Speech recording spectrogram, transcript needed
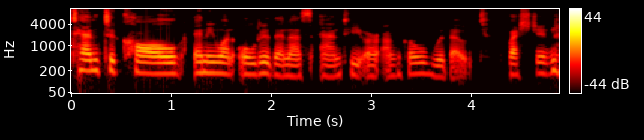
tend to call anyone older than us auntie or uncle without question.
